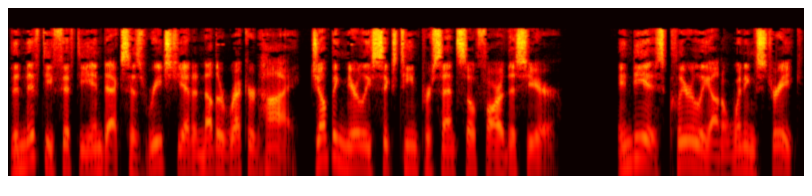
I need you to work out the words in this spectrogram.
The Nifty 50 index has reached yet another record high, jumping nearly 16% so far this year. India is clearly on a winning streak,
